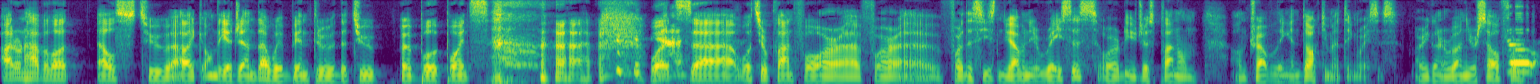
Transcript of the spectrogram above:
i don't have a lot else to uh, like on the agenda we've been through the two uh, bullet points what's uh, what's your plan for uh, for uh, for the season do you have any races or do you just plan on on traveling and documenting races are you going to run yourself or So,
